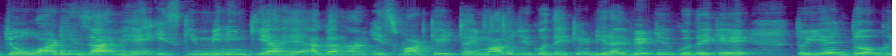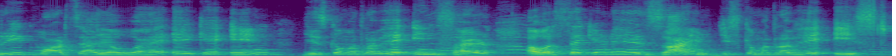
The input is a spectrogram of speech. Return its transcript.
जो वर्ड इंजाइम है, इसकी मीनिंग क्या है? अगर हम इस वर्ड के टाइमोलॉजी को देखें डिराइवेटिव को देखें तो ये दो ग्रीक वर्ड से आया हुआ है। एक है इन जिसका मतलब है इनसाइड और सेकेंड है जाइम जिसका मतलब है ईस्ट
